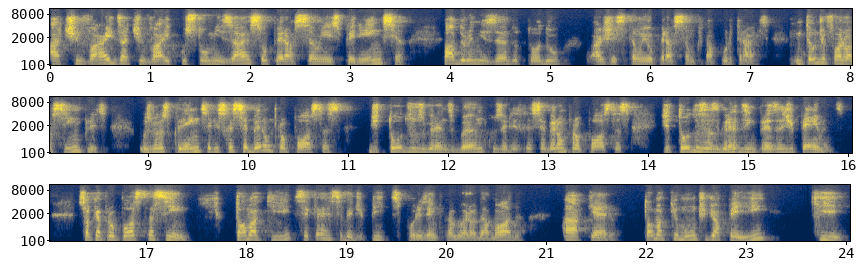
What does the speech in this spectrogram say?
ativar e desativar e customizar essa operação e a experiência, padronizando todo a gestão e operação que está por trás. Então, de forma simples, os meus clientes eles receberam propostas de todos os grandes bancos, eles receberam propostas de todas as grandes empresas de payments. Só que a proposta é assim: toma aqui, você quer receber de Pix, por exemplo, que agora é o da moda? Ah, quero. Toma aqui um monte de API que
